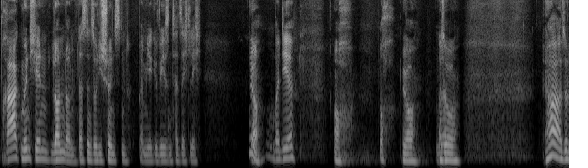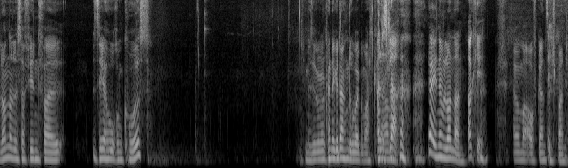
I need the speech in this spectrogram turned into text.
Prag, München, London. Das sind so die schönsten bei mir gewesen tatsächlich. Ja. Und bei dir? Ach, Och, Ja, also. Ja, also London ist auf jeden Fall sehr hoch im Kurs. Ich habe mir selber gar keine Gedanken drüber gemacht. Keine alles Ahnung. klar. Ja, ich nehme London. Okay, Einfach mal auf, ganz entspannt.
